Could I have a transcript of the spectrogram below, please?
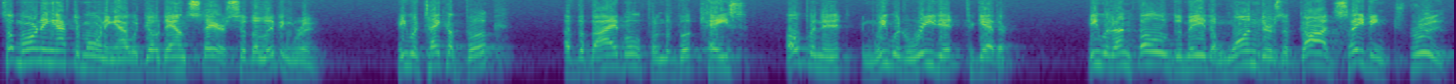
So, morning after morning, I would go downstairs to the living room. He would take a book of the Bible from the bookcase, open it, and we would read it together. He would unfold to me the wonders of God's saving truth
